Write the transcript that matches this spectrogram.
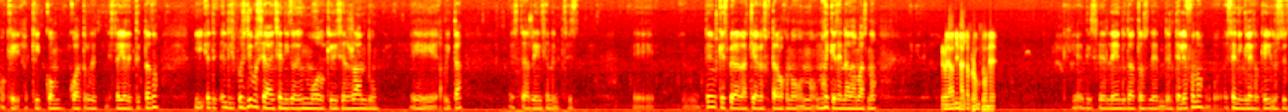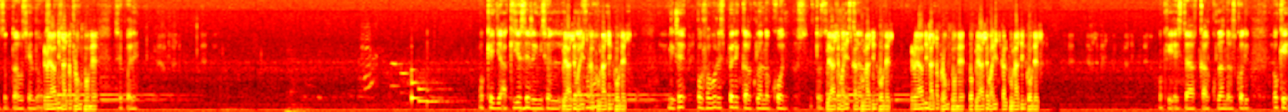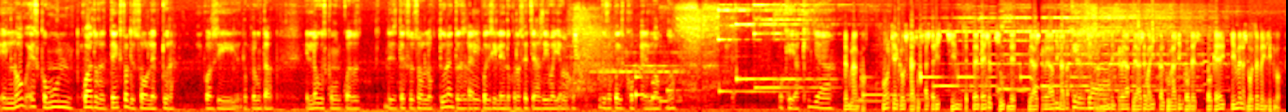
Ok, Clear estamos random buscando. interface. 4 detected. Ok, aquí COM4 de- está ya detectado. Y el, el dispositivo se ha encendido de un modo que dice random. eh, ahorita está reiniciando. Entonces, eh, tenemos que esperar a que haga su trabajo. No, no, no hay que hacer nada más, ¿no? Que dice leyendo datos de- del teléfono. Es en inglés, ok, lo estoy traduciendo. Se puede. Ok, ya, aquí ya se reinició el teléfono. Dice, por favor, espere calculando códigos. Entonces. Ok, ahí está calculando los códigos. Ok, el log es como un cuadro de texto de solo lectura, por si lo preguntaban. El log es como un cuadro de texto de solo lectura, entonces ahí puedes ir leyendo con las flechas arriba y abajo. Incluso puedes copiar el log, ¿no? Ok, aquí ya. En blanco. Check los status. Asterisk. Sim. TPS. Sub. Net. Flash real data. Aquí ya- codes. Ok. Dime las 12.25.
